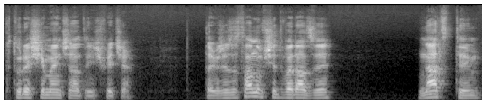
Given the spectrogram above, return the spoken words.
które się męczy na tym świecie. Także zastanów się dwa razy nad tym,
